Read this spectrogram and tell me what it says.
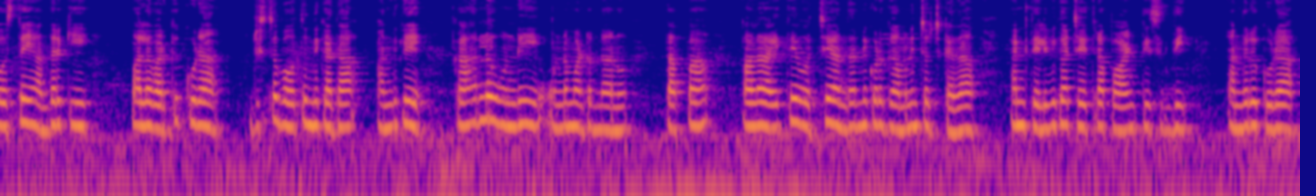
వస్తే అందరికీ వాళ్ళ వర్క్ కూడా డిస్టర్బ్ అవుతుంది కదా? అందుకే కారులో ఉండి ఉండమంటున్నాను. తప్ప అలా అయితే వచ్చే అందరినీ కూడా గమనించవచ్చు కదా? అని తెలివిగా చైత్ర పాయింట్ తీసింది. అందరూ కూడా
